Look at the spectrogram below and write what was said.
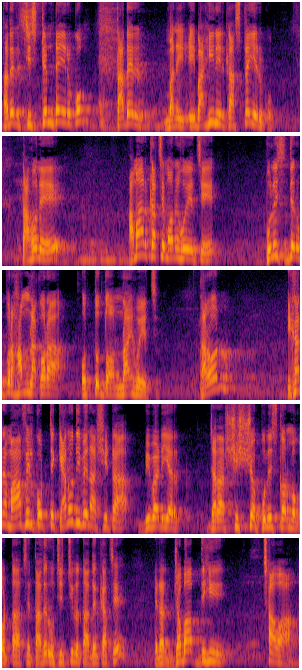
তাদের সিস্টেমটাই এরকম। তাদের মানে এই বাহিনীর কাজটাই এরকম। তাহলে আমার কাছে মনে হয়েছে, পুলিশদের উপর হামলা করা অত্যন্ত অন্যায় হয়েছে। কারণ এখানে মাহফিল করতে কেন দিবে না সেটা বিবাড়িয়ার যারা শীর্ষ পুলিশ কর্মকর্তা আছে, তাদের উচিত ছিল তাদের কাছে এটার জবাবদিহি ছাওয়া।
